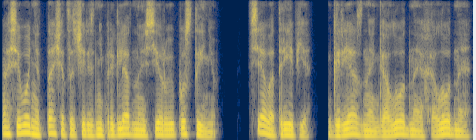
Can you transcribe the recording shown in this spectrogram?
А сегодня тащится через неприглядную серую пустыню. Вся в отрепье, грязная, голодная, холодная,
